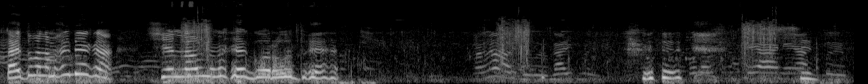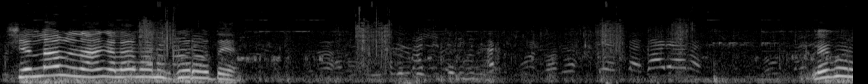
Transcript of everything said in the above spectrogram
काय तुम्हाला माहिती आहे का? शेण लावलं गोर होतोय. शेण लावलं ना अंगाला माणूस गोर होतोय. लय गोर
